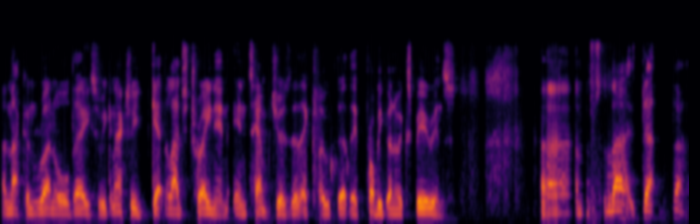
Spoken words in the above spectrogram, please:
and that can run all day. So we can actually get the lads training in temperatures that they're close, that they're probably going to experience. Um, so that that that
